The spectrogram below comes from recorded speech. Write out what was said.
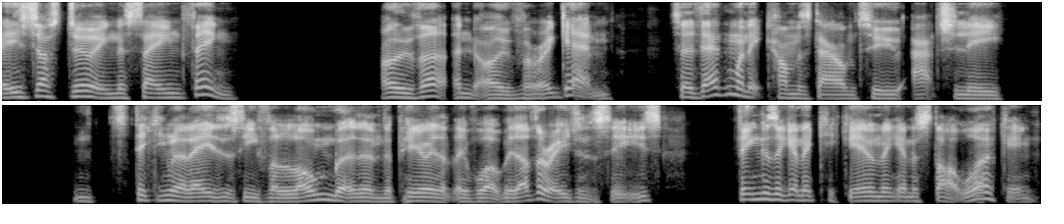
is just doing the same thing over and over again. So then when it comes down to actually sticking with an agency for longer than the period that they've worked with other agencies, things are going to kick in and they're going to start working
